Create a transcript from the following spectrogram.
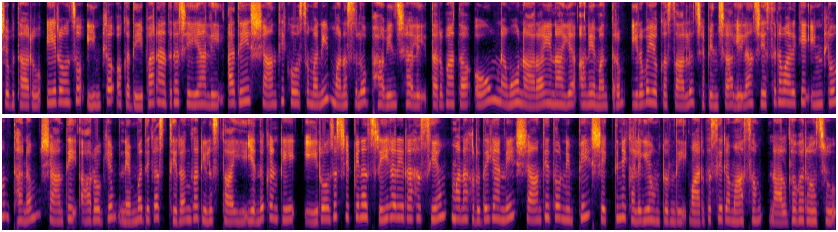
చెబుతారు. ఈ రోజు ఇంట్లో ఒక దీపారాధన చేయాలి. అది శాంతి కోసమని మనసులో భావించాలి. తరువాత ఓం నమో నారాయణాయ అనే మంత్రం ఇరవై సార్లు జపించాలి ఇలా చేసిన వారికి ఇంట్లో ధనం శాంతి ఆరోగ్యం నెమ్మదిగా స్థిరంగా నిలుస్తాయి. ఎందుకంటే ఈ రోజు చెప్పిన శ్రీహరి రహస్యం మన హృదయాన్ని శాంతితో నింపి శక్తిని కలిగి ఉంటుంది. మార్గశిర మాసం నాలుగవ రోజు.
